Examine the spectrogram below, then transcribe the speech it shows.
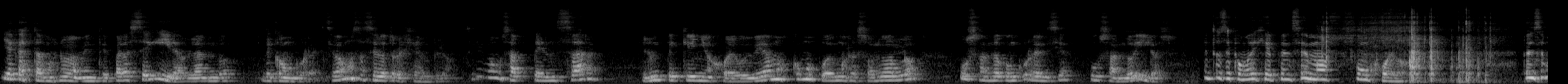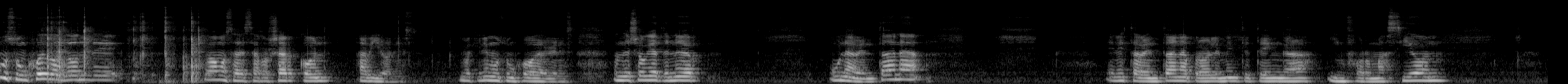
Y acá estamos nuevamente para seguir hablando de concurrencia. Vamos a hacer otro ejemplo. Vamos a pensar en un pequeño juego y veamos cómo podemos resolverlo usando concurrencia, usando hilos. Entonces, como dije, pensemos un juego. Pensemos un juego donde lo vamos a desarrollar con aviones. Imaginemos un juego de aviones, donde yo voy a tener una ventana. En esta ventana probablemente tenga información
